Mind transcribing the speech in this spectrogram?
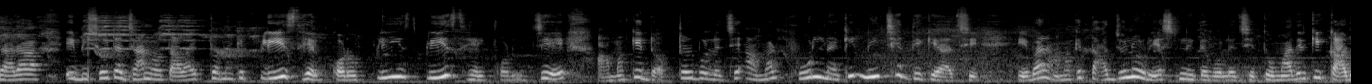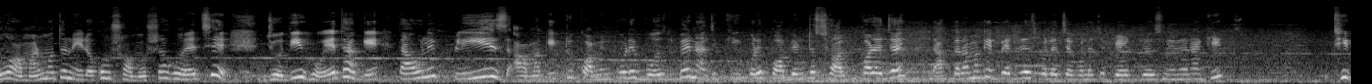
যারা এই বিষয়টা জানো, তারা একটু আমাকে প্লিজ হেল্প করো প্লিজ প্লিজ হেল্প করো যে আমাকে ডক্টর বলেছে আমার ফুল নাকি নিচের দিকে আছে। এবার আমাকে তার জন্য রেস্ট নিতে বলেছে। তোমাদের কি কারও আমার মতন এরকম সমস্যা হয়েছে? যদি হয়ে থাকে, তাহলে প্লিজ আমাকে একটু কমেন্ট করে বলবে না যে কী করে প্রবলেমটা সলভ করা যায়। ডাক্তার আমাকে বেড রেস্ট বলেছে বলেছে বেড রেস্ট নিলে নাকি ঠিক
